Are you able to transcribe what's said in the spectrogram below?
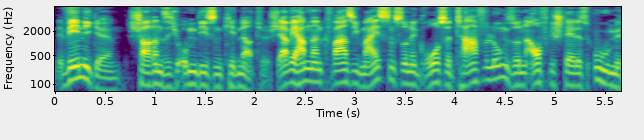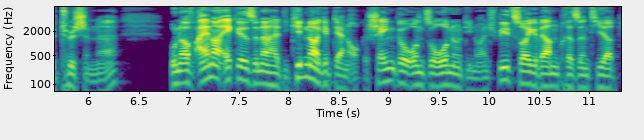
wenige scharren sich um diesen Kindertisch. Ja, wir haben dann quasi meistens so eine große Tafelung, so ein aufgestelltes U mit Tischen, ne? Und auf einer Ecke sind dann halt die Kinder, gibt ja auch Geschenke und so, ne, und die neuen Spielzeuge werden präsentiert.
